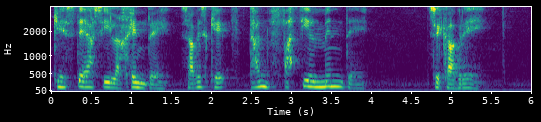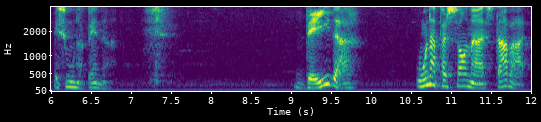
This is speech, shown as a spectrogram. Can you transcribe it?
que esté así la gente, ¿sabes? Que tan fácilmente se cabree. Es una pena. De ida, una persona estaba,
